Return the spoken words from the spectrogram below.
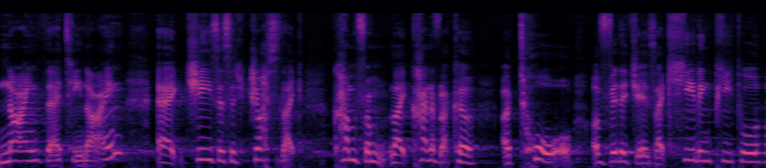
9:39, uh, Jesus is just like come from like kind of like a, a tour of villages, like healing people,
